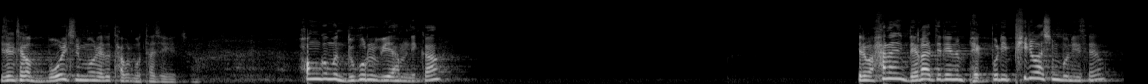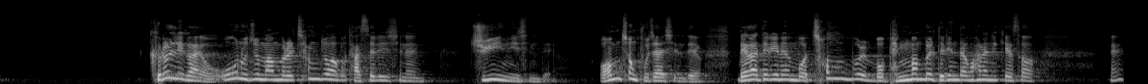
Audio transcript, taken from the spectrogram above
이제는 제가 뭘 질문해도 답을 못 하시겠죠. 헌금은 누구를 위해 합니까? 여러분, 하나님 내가 드리는 백불이 필요하신 분이세요? 그럴 리가요. 온 우주 만물을 창조하고 다스리시는 주인이신데요. 엄청 부자신데요. 내가 드리는 뭐 천불, 뭐 백만 불 드린다고 하나님께서 예?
